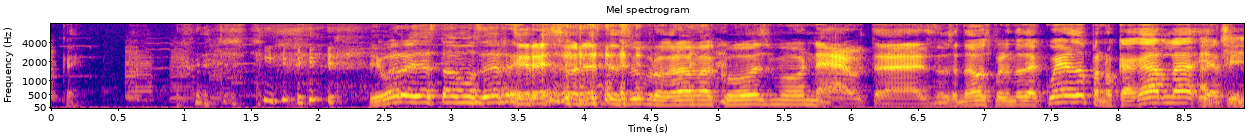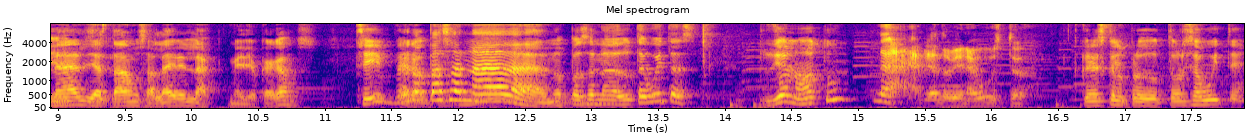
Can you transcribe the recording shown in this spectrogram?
Ok. y bueno, ya estamos de regreso en este su programa Cosmonautas. Nos andamos poniendo de acuerdo para no cagarla y al Aquí, final ya estábamos al aire, la medio cagamos. Sí, Pero no pasa nada, no pasa nada. ¿Tú te agüitas? Pues yo no, tú. Nah, yo ando bien a gusto. ¿Crees que el productor se agüite?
